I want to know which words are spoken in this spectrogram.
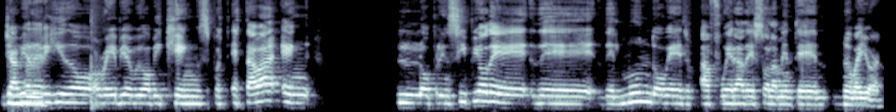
Ya había dirigido Arabia Will Be Kings, pues estaba en lo principio de, de, del mundo ver afuera de solamente Nueva York.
